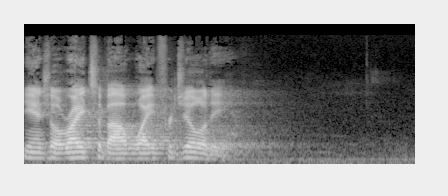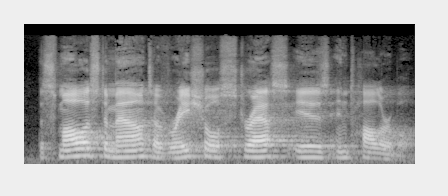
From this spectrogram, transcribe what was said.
DiAngelo writes about white fragility. The smallest amount of racial stress is intolerable.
